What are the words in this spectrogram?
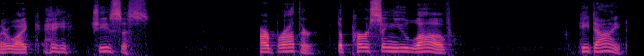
They're like, hey, Jesus, our brother, the person you love, he died.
